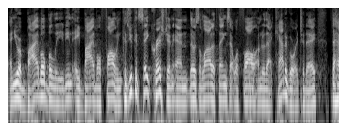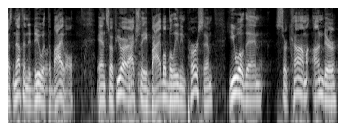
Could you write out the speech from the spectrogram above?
and you are Bible believing, a Bible following, because you could say Christian and there's a lot of things that will fall under that category today that has nothing to do with the Bible. And so if you are actually a Bible believing person, you will then succumb under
